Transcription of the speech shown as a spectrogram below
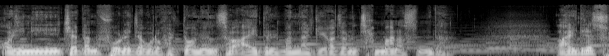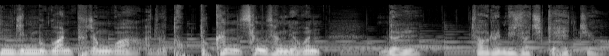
어린이 재단 후원회장으로 활동하면서 아이들을 만날 기회가 저는 참 많았습니다. 아이들의 순진무구한 표정과 아주 독특한 상상력은 늘 저를 미소짓게 했죠.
